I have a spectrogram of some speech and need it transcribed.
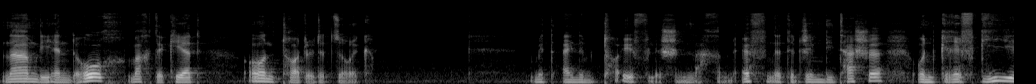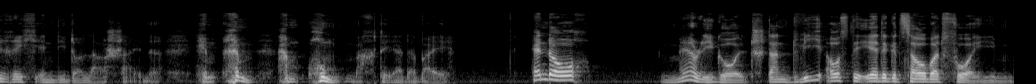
nahm die Hände hoch, machte kehrt und trottelte zurück. Mit einem teuflischen Lachen öffnete Jim die Tasche und griff gierig in die Dollarscheine. Him, him, ham, hum, machte er dabei. Hände hoch! Marigold stand wie aus der Erde gezaubert vor ihm.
